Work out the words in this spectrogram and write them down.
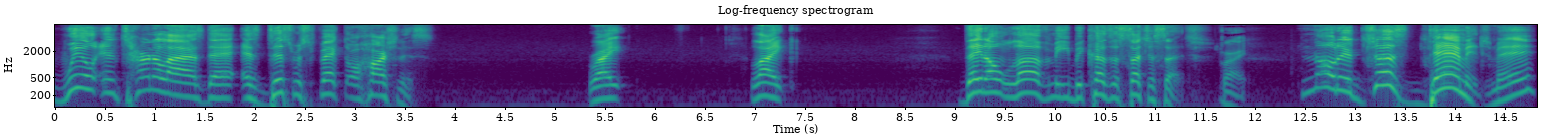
we'll internalize that as disrespect or harshness. Right? Like they don't love me because of such and such. Right. No, they're just damaged, man.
